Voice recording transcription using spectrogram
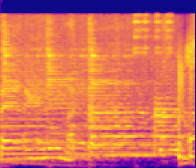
better you my eyes.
